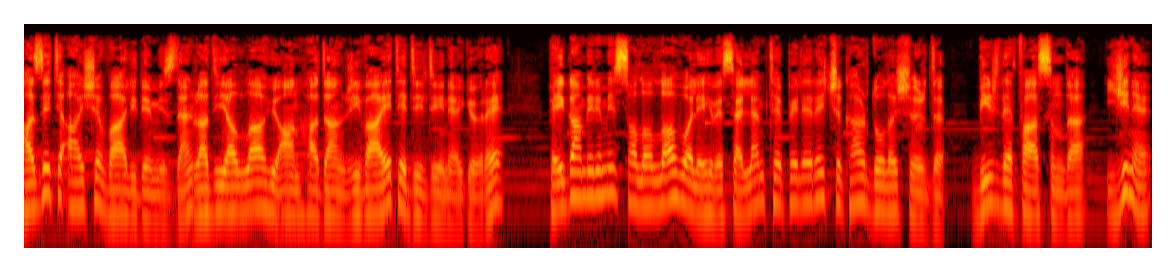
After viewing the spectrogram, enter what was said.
Hz. Ayşe validemizden radıyallahu anhadan rivayet edildiğine göre, Peygamberimiz sallallahu aleyhi ve sellem tepelere çıkar dolaşırdı. Bir defasında yine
